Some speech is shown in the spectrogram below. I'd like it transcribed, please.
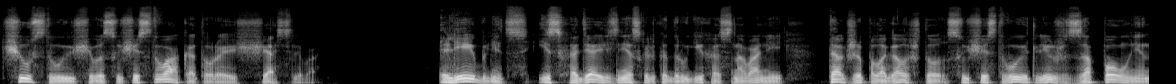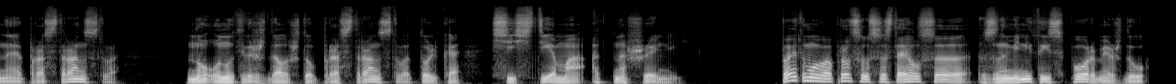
чувствующего существа, которое счастливо. Лейбниц, исходя из нескольких других оснований, также полагал, что существует лишь заполненное пространство, но он утверждал, что пространство только система отношений. По этому вопросу состоялся знаменитый спор между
